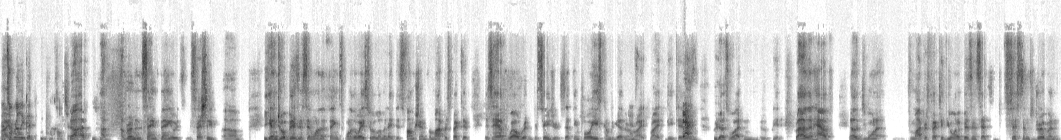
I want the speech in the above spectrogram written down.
That's a really good thing for culture. No, I, Mhm. I've, I've run into the same thing, especially um, you get into a business and one of the things, one of the ways to eliminate dysfunction from my perspective is to have well-written procedures that the employees come together and Yes. write, right? Detailing who does what and who- rather than have, in other words, you want to, from my perspective, you want a business that's systems driven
